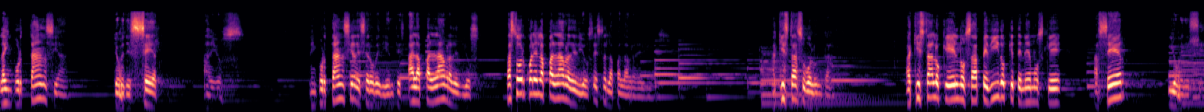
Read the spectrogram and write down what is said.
la importancia de obedecer a Dios. La importancia de ser obedientes a la palabra de Dios. Pastor, ¿cuál es la palabra de Dios? Esta es la palabra de Dios. Aquí está su voluntad. Aquí está lo que Él nos ha pedido que tenemos que hacer y obedecer.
